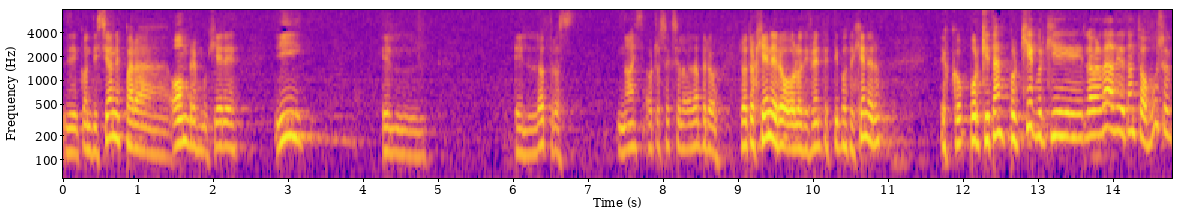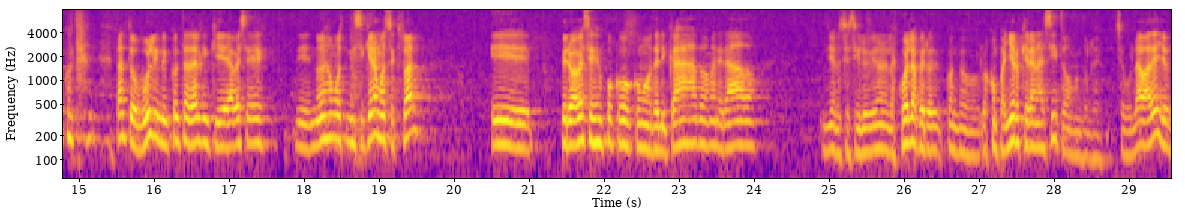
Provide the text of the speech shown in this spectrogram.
de condiciones para hombres, mujeres y el, el otro, no hay otro sexo la verdad, pero el otro género o los diferentes tipos de género, ¿Por qué, tan, ¿Por qué? Porque la verdad ha habido tanto abuso, tanto bullying en contra de alguien que a veces eh, no es ni siquiera homosexual, eh, pero a veces es un poco como delicado, amanerado. Yo no sé si lo vieron en la escuela, pero cuando los compañeros que eran así, todo el mundo se burlaba de ellos,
